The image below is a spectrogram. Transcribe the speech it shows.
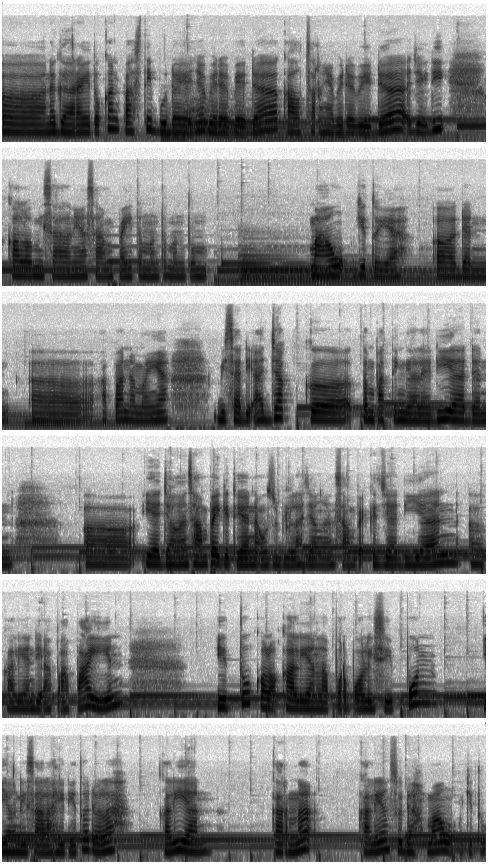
uh, negara itu kan pasti budayanya beda-beda, culture-nya beda-beda. Jadi kalau misalnya sampai teman-teman tuh mau gitu ya uh, dan uh, apa namanya bisa diajak ke tempat tinggalnya dia dan uh, ya jangan sampai gitu ya nauzubillah jangan sampai kejadian uh, kalian diapa-apain itu kalau kalian lapor polisi pun yang disalahin itu adalah kalian. Karena kalian sudah mau gitu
